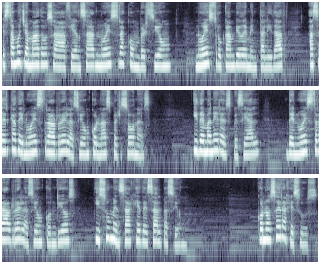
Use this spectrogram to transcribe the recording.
estamos llamados a afianzar nuestra conversión, nuestro cambio de mentalidad acerca de nuestra relación con las personas y de manera especial de nuestra relación con Dios y su mensaje de salvación. Conocer a Jesús,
